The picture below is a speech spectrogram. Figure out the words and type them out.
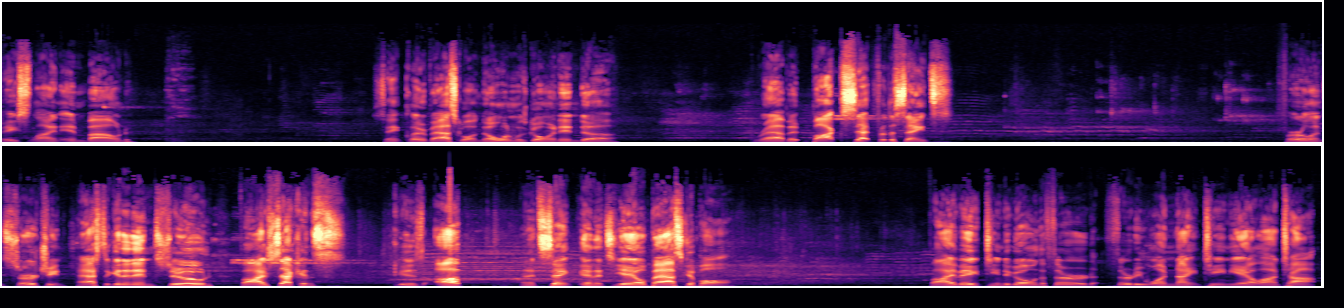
Baseline inbound. St. Clair basketball. No one was going in to grab it. Box set for the Saints. Furlan searching, has to get it in soon. Five seconds is up, and it's Saint, and it's Yale basketball. 5.18 to go in the third. 31-19, Yale on top.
